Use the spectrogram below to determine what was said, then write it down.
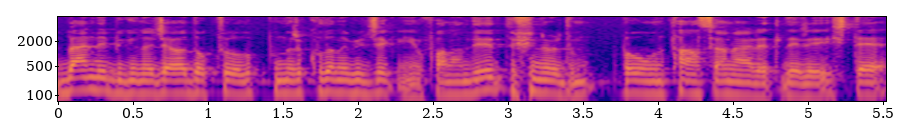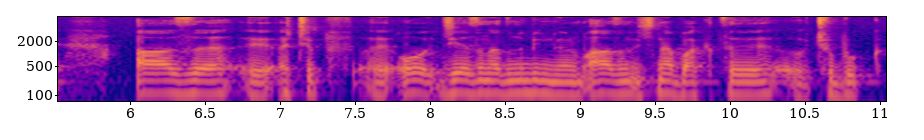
Ben de bir gün acaba doktor olup bunları kullanabilecek miyim falan diye düşünürdüm. Babamın tansiyon aletleri, işte ağzı e, açıp e, o cihazın adını bilmiyorum ağzının içine baktığı çubuk,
